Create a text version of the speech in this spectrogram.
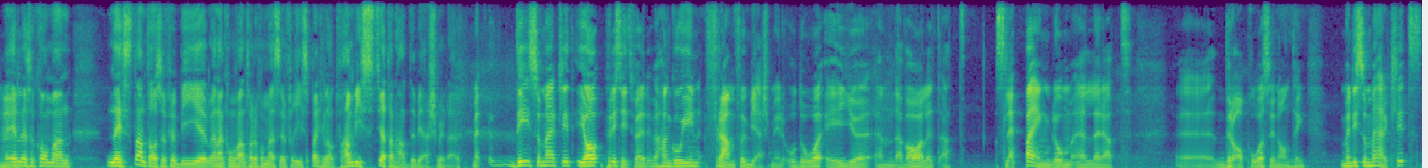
Mm. eller så kommer han nästan ta sig förbi, men han kommer antagligen få med sig en frispark eller något, för han visste ju att han hade Bjärsmyr där. Men det är så märkligt, ja precis, för han går ju in framför Bjärsmyr och då är ju enda valet att släppa Engblom eller att eh, dra på sig någonting. Men det är så märkligt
